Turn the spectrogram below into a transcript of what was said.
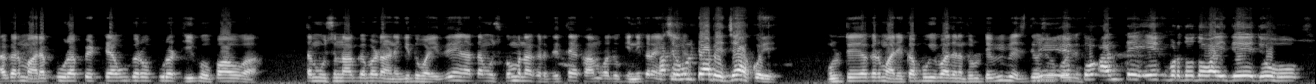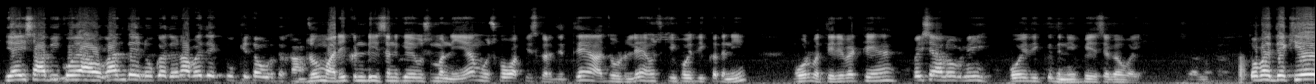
अगर हमारा पूरा पेट है अगर वो पूरा ठीक हो पाओगा तब उसने आगे बढ़ाने की दवाई दे ना तब उसको मना कर देते हैं काम का दुखी नहीं अच्छा उल्टा भेजा कोई? उल्टे अगर हमारे काबू की बात है ना तो उल्टे भी भेज दो एक तो अंत एक बार दो दवाई दे दो हो या ऐसा भी कोई आओगा दे नु कह दो ना भाई देख तू कितना उड़ दिखा। जो हमारी कंडीशन के उसमें नहीं है हम उसको वापस कर देते हैं आज जोड़ ले उसकी कोई दिक्कत नहीं। और बतेरे बैठे हैं। पैसे लोग नहीं। कोई दिक्कत नहीं पैसे का भाई। तो भाई देखिए,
